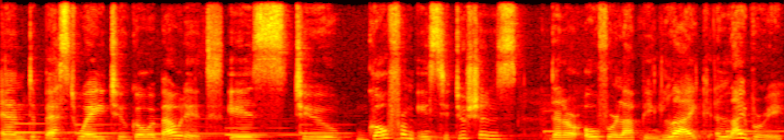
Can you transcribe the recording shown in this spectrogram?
And the best way to go about it is to go from institutions that are overlapping, like a library,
